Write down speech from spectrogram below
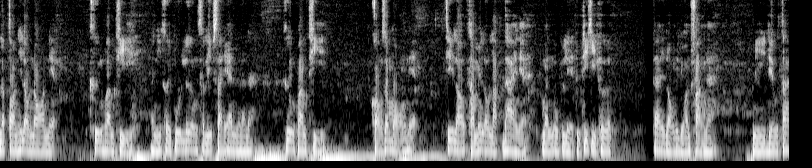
แล้วตอนที่เรานอนเนี่ยคลื่นความถี่ อันนี้เคยพูดเรื่อง sleep science ไปแล้วนะคลื่นความถี่ของสมองเนี่ยที่เราทำให้เราหลับได้เนี่ย มัน operate อยู่ที่กี่เฮิร์ตถ้าลองไปย้อนฟังนะ มีเดลต้า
